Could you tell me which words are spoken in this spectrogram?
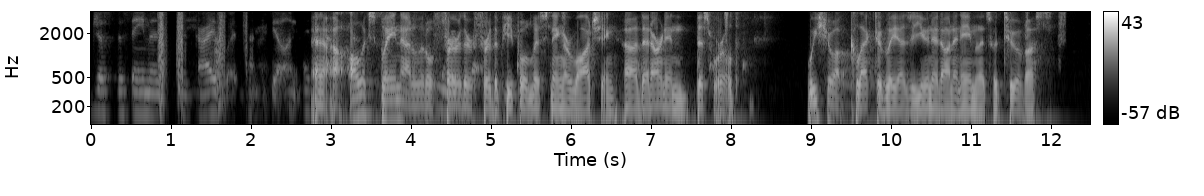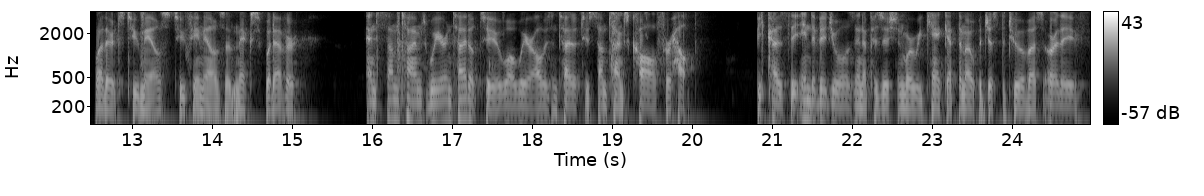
just the same as, as guys would kind of deal. And, and I'll explain that a little further for the people listening or watching uh, that aren't in this world. We show up collectively as a unit on an ambulance with two of us, whether it's two males, two females, a mix, whatever. And sometimes we're entitled to, well, we're always entitled to sometimes call for help because the individual is in a position where we can't get them out with just the two of us or they've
